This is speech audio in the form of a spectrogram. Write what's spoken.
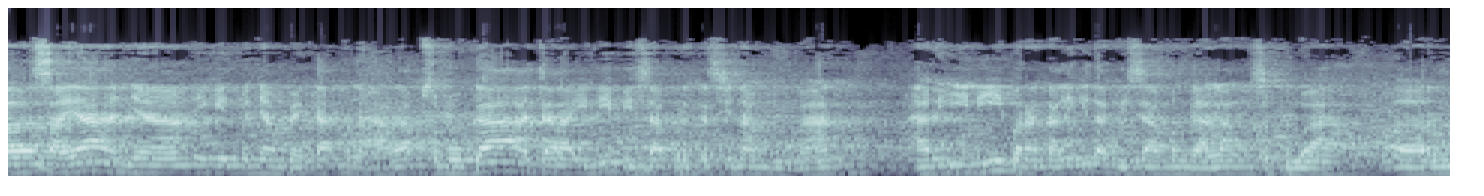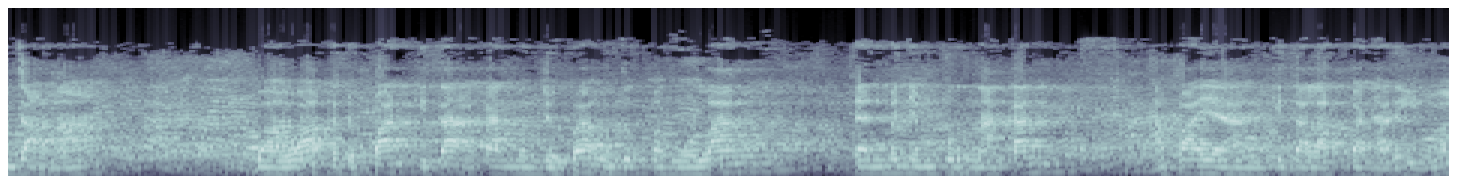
Uh, saya hanya ingin menyampaikan berharap semoga acara ini bisa berkesinambungan. Hari ini barangkali kita bisa menggalang sebuah uh, rencana bahwa ke depan kita akan mencoba untuk mengulang dan menyempurnakan apa yang kita lakukan hari ini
